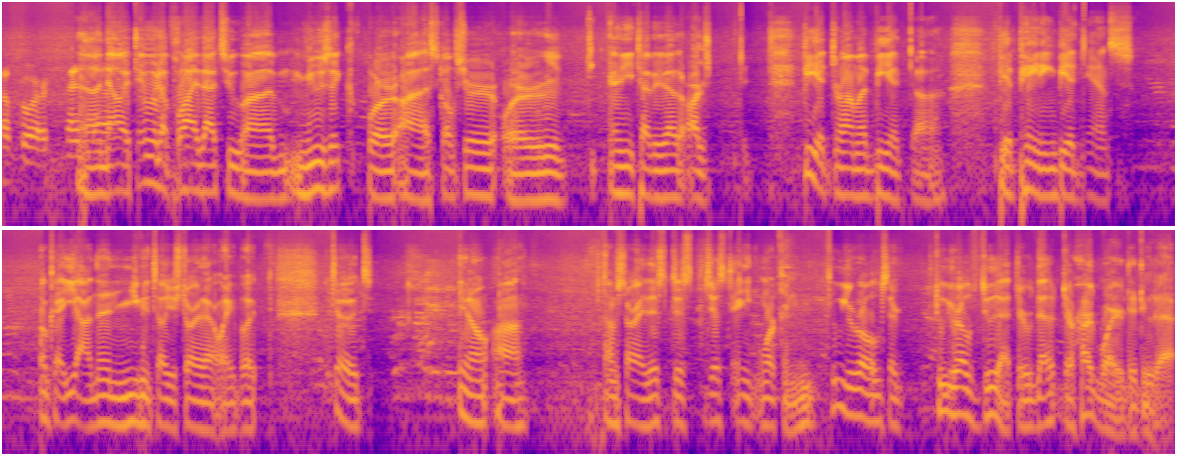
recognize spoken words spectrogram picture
Of course. And, Uh, uh, now, if they would apply that to uh, music or uh, sculpture or any type of other art, be it drama, be it uh, be it painting, be it dance. Okay, yeah, and then you can tell your story that way. But, dude, you know, uh, I'm sorry, this this just ain't working. Two year olds, they're two year olds do that. They're they're hardwired to do that.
